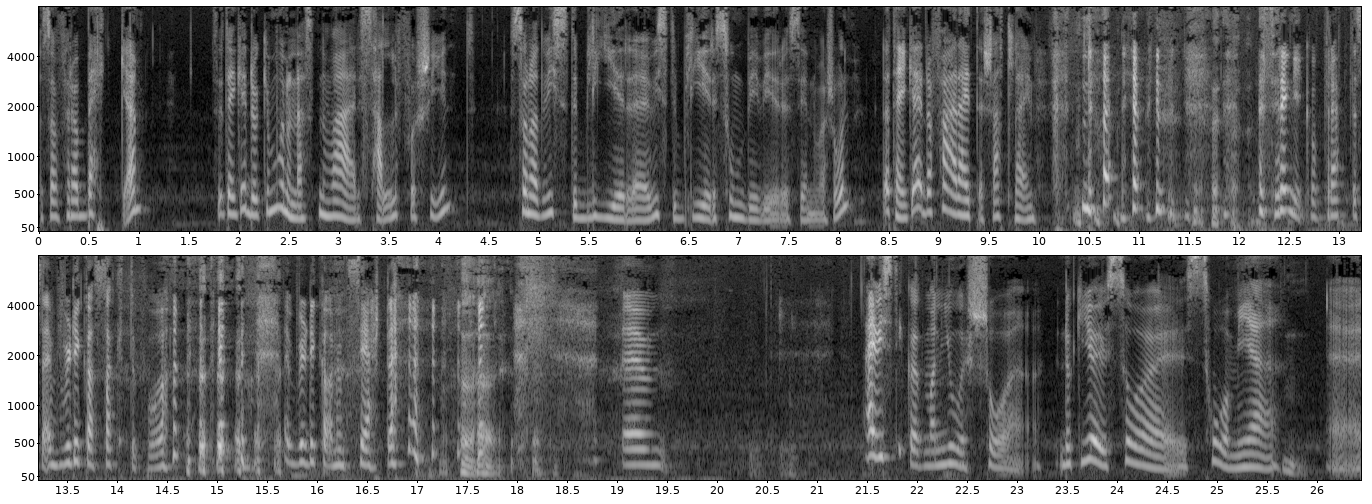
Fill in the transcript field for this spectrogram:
altså fra bekken, så jeg tenker dere må nesten være selvforsynt. Sånn at hvis det blir, hvis det blir zombievirusinvasjon, da tenker jeg, da drar jeg til Shetland. jeg trenger ikke å preppe seg. Jeg burde ikke ha sagt det på Jeg burde ikke ha annonsert det. um, Jeg visste ikke at man gjorde så Dere gjør jo så, så mye eh,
